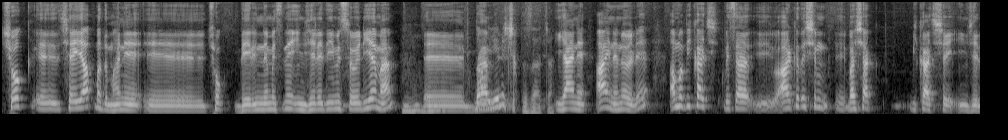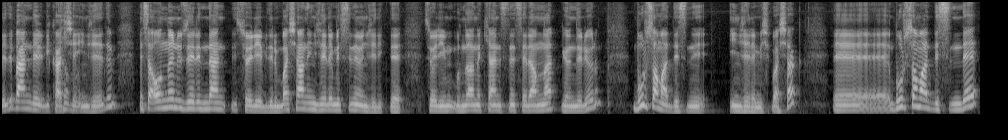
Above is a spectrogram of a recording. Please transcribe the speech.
çok e, şey yapmadım hani e, çok derinlemesine incelediğimi söyleyemem. E, Daha ben- yeni çıktı zaten. Yani aynen öyle. Ama birkaç mesela e, arkadaşım e, Başak birkaç şey inceledi. Ben de birkaç Tamam. şey inceledim. Mesela onların üzerinden söyleyebilirim. Başak'ın incelemesini öncelikle söyleyeyim. Bundan da kendisine selamlar gönderiyorum. Bursa maddesini incelemiş Başak. Ee, Bursa maddesinde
